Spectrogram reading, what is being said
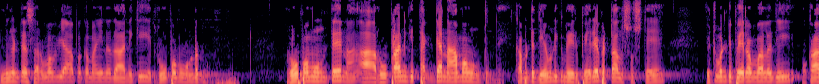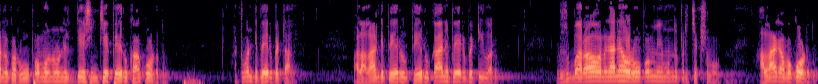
ఎందుకంటే సర్వవ్యాపకమైన దానికి రూపము ఉండదు. రూపము ఉంటే నా ఆ రూపానికి తగ్గ నామం ఉంటుంది. కాబట్టి దేవుడికి మీరు పేరే పెట్టాల్సి వస్తే ఎటువంటి పేరు అవ్వాలది ఒకనొక రూపమును నిర్దేశించే పేరు కాకూడదు. అటువంటి పేరు పెట్టాలి. వాళ్ళు అలాంటి పేరు పేరు కాని పేరు పెట్టేవారు. ఇప్పుడు సుబ్బారావు అనగానే ఓ రూపం మీ ముందు ప్రత్యక్షమవుతుంది. అలాగ అవ్వకూడదు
